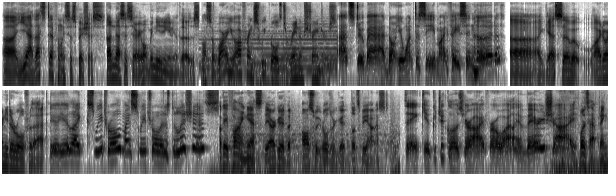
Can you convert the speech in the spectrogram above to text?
Uh, yeah, that's definitely suspicious. Unnecessary, won't be needing any of those. Also, why are you offering sweet rolls to random strangers? That's too bad. Don't you want to see my face in hood? Uh, I guess so, but why do I need a roll for that? Do you like sweet roll? My sweet roll is delicious. Okay, fine, yes, they are good, but all sweet rolls are good, let's be honest. Thank you. Could you close your eye for a while? I am very shy. What is happening?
